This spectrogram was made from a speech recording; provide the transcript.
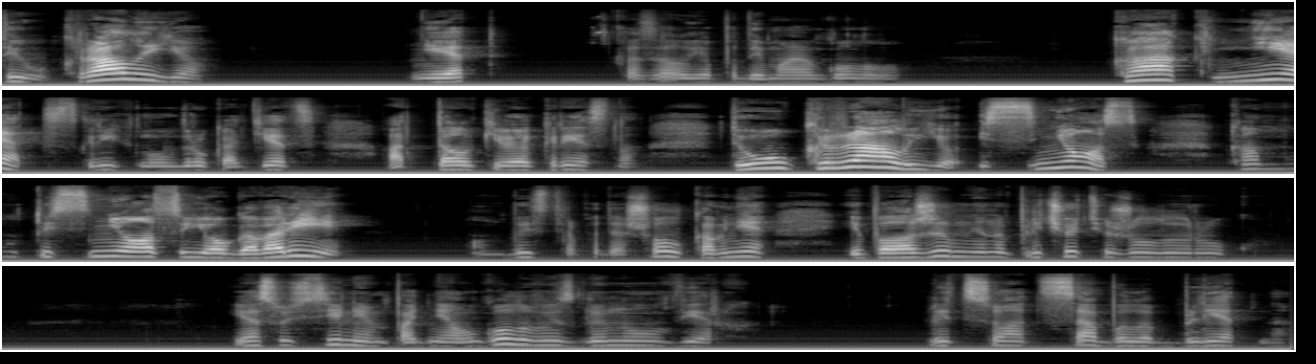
Ты украл ее? Нет, сказал я, поднимая голову. «Как нет?» — скрикнул вдруг отец, отталкивая кресло. «Ты украл ее и снес! Кому ты снес ее? Говори!» Он быстро подошел ко мне и положил мне на плечо тяжелую руку. Я с усилием поднял голову и взглянул вверх. Лицо отца было бледно,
